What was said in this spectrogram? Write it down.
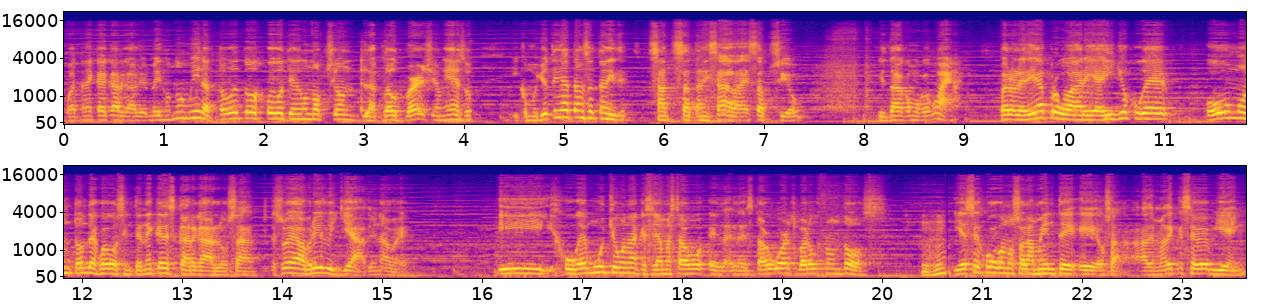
voy a tener que cargarlo. Y él me dijo, no, mira, todos estos juegos tienen una opción, la cloud version y eso. Y como yo tenía tan satanizada esa opción, yo estaba como que, bueno, pero le di a probar y ahí yo jugué un montón de juegos sin tener que descargarlo. O sea, eso es abrirlo y ya, de una vez. Y jugué mucho una que se llama Star, Wars, el, Star Wars Battlefront 2. Y ese juego no solamente, eh, o sea, además de que se ve bien,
